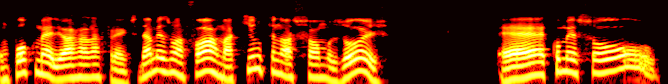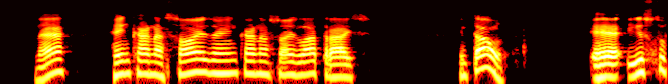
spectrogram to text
um pouco melhor lá na frente. Da mesma forma, aquilo que nós somos hoje é, começou né? Reencarnações e reencarnações lá atrás. Então, é, isso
